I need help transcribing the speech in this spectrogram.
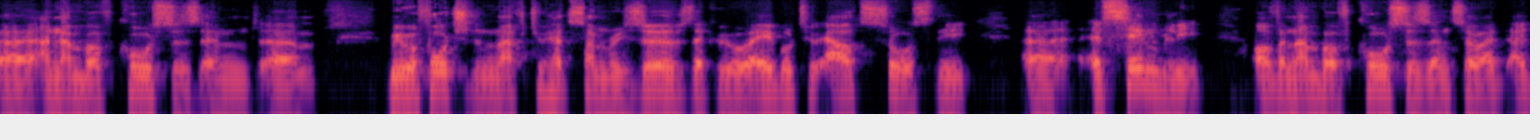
uh, a number of courses. And um, we were fortunate enough to have some reserves that we were able to outsource the uh, assembly of a number of courses. And so I, I,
